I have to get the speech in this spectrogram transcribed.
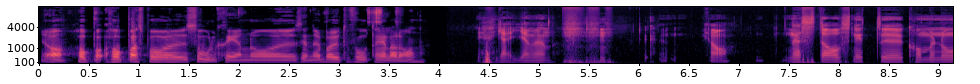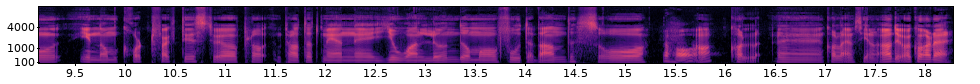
Ja, hoppa, hoppas på solsken och sen är det bara ut och fota hela dagen. Jajamän. ja, nästa avsnitt eh, kommer nog inom kort faktiskt. Vi har pratat med en eh, Johan Lund om att fota band. Så Jaha. ja, kolla, eh, kolla hemsidan. Ja, du var kvar där.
